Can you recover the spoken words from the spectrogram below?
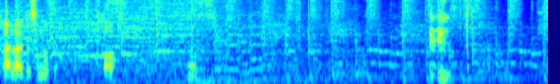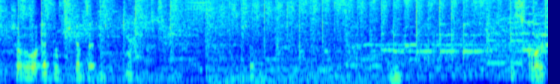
Drei Leute sind noch drauf. Yes. Ich hab nur F50 ganz selten. Ja. Hm. Das ist Gold.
